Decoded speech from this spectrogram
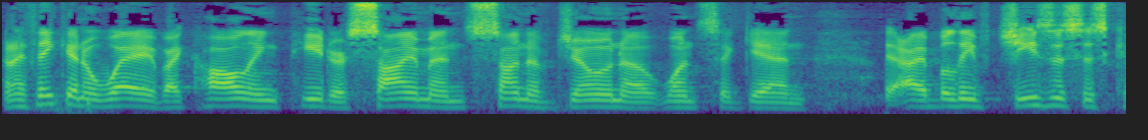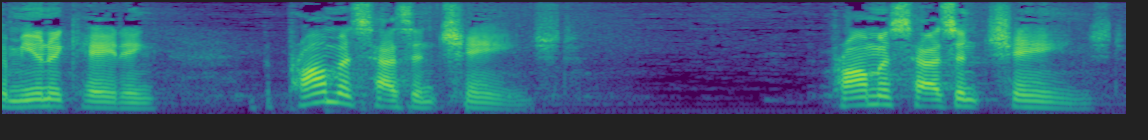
And I think, in a way, by calling Peter Simon, son of Jonah, once again, I believe Jesus is communicating the promise hasn't changed. The promise hasn't changed.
